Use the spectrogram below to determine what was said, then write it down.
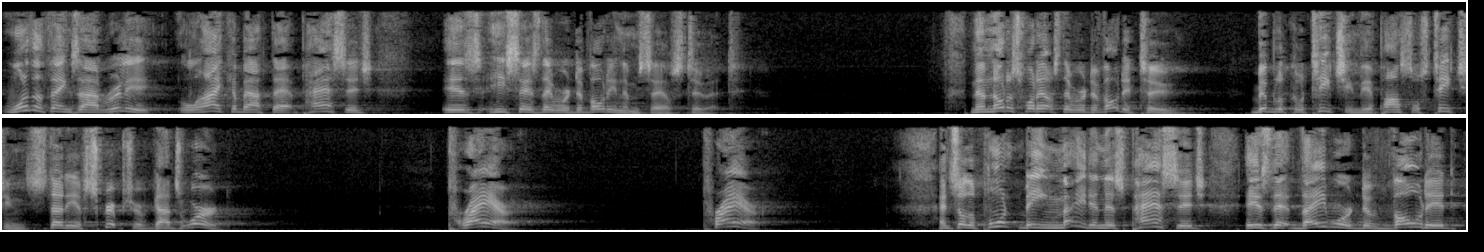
one of the things I really like about that passage is he says they were devoting themselves to it. Now, notice what else they were devoted to biblical teaching, the apostles' teaching, study of Scripture, of God's Word, prayer. Prayer. And so the point being made in this passage is that they were devoted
